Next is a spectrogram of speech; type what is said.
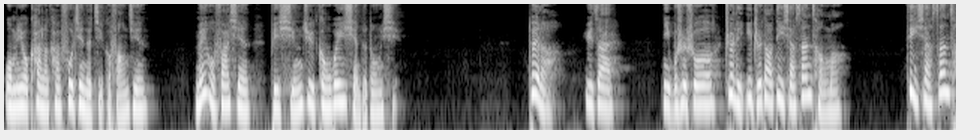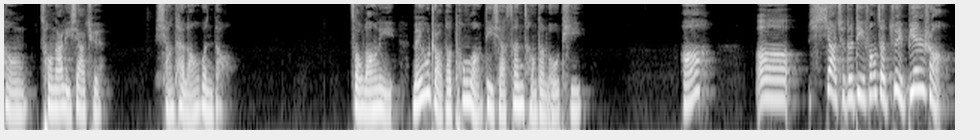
我们又看了看附近的几个房间，没有发现比刑具更危险的东西。对了，玉哉。你不是说这里一直到地下三层吗？地下三层从哪里下去？祥太郎问道。走廊里没有找到通往地下三层的楼梯。啊，呃，下去的地方在最边上，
